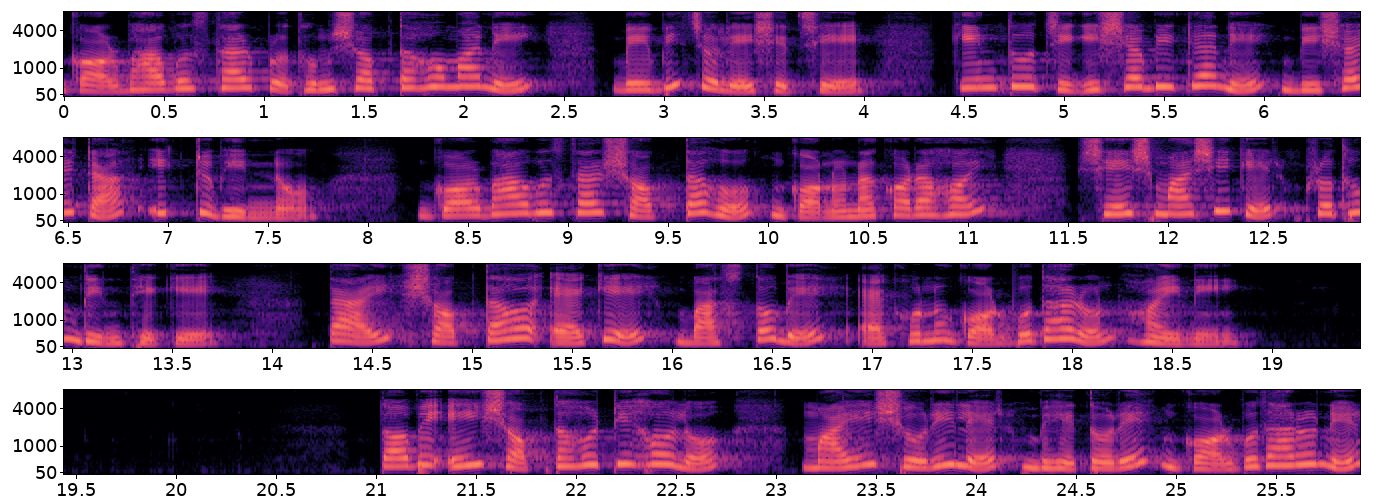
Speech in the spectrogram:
গর্ভাবস্থার প্রথম সপ্তাহ মানেই বেবি চলে এসেছে কিন্তু চিকিৎসা বিজ্ঞানে বিষয়টা একটু ভিন্ন। গর্ভাবস্থার সপ্তাহ গণনা করা হয় শেষ মাসিকের প্রথম দিন থেকে। তাই সপ্তাহ একে বাস্তবে এখনও গর্ভধারণ হয়নি। তবে এই সপ্তাহটি হল মায়ের শরীরের ভেতরে গর্ভধারণের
